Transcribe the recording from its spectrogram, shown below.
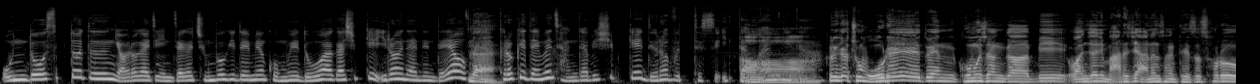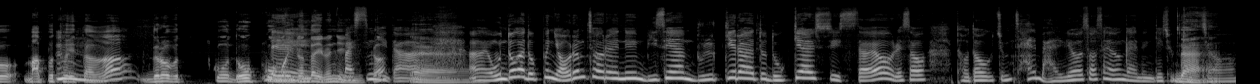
온도, 습도 등 여러 가지 인자가 중복이 되면 고무의 노화가 쉽게 일어나는데요. 네. 그렇게 되면 장갑이 쉽게 늘어붙을 수 있다고 아, 합니다. 그러니까 좀 오래된 고무 장갑이 완전히 마르지 않은 상태에서 서로 맞붙어 음. 있다가 늘어붙 고 녹고 뭐 네, 이런다 이런 얘기입니까? 맞습니다. 네. 아, 온도가 높은 여름철에는 미세한 물기라도 녹게 할 수 있어요. 그래서 더더욱 좀 잘 말려서 사용하는 게 네. 좋겠죠.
